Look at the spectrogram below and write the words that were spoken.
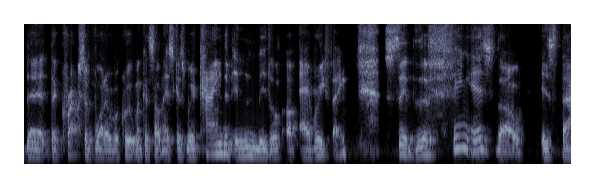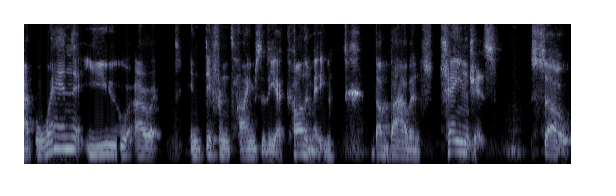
the the crux of what a recruitment consultant is because we're kind of in the middle of everything. So the thing is though is that when you are in different times of the economy, the balance changes. So,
